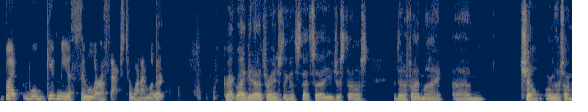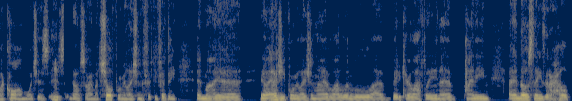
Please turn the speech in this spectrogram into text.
but will give me a similar effect to what I'm looking right. Correct. Glad you know it's very interesting. That's that's uh, you just almost identified my um, chill, or I'm sorry, my calm, which is hmm. is no, sorry, my chill formulation, the 50-50, and my uh, you know energy formulation. I have a lot of linalool, I have beta caryophyllene, I have pinene, and those things that are help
